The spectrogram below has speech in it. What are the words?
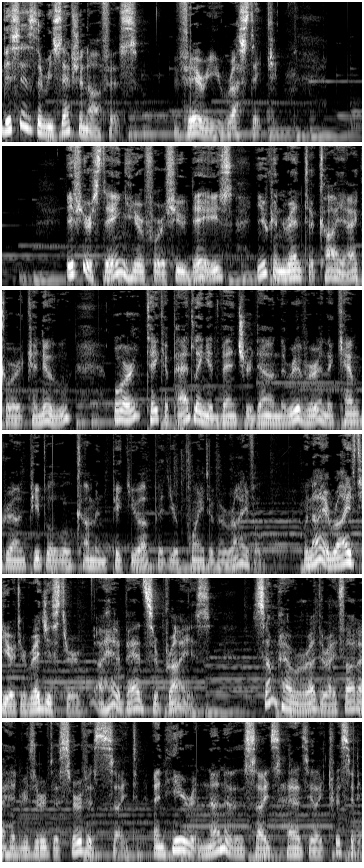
This is the reception office. Very rustic. If you're staying here for a few days, you can rent a kayak or a canoe, or take a paddling adventure down the river and the campground people will come and pick you up at your point of arrival. When I arrived here to register, I had a bad surprise. Somehow or other I thought I had reserved a service site, and here none of the sites has electricity.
